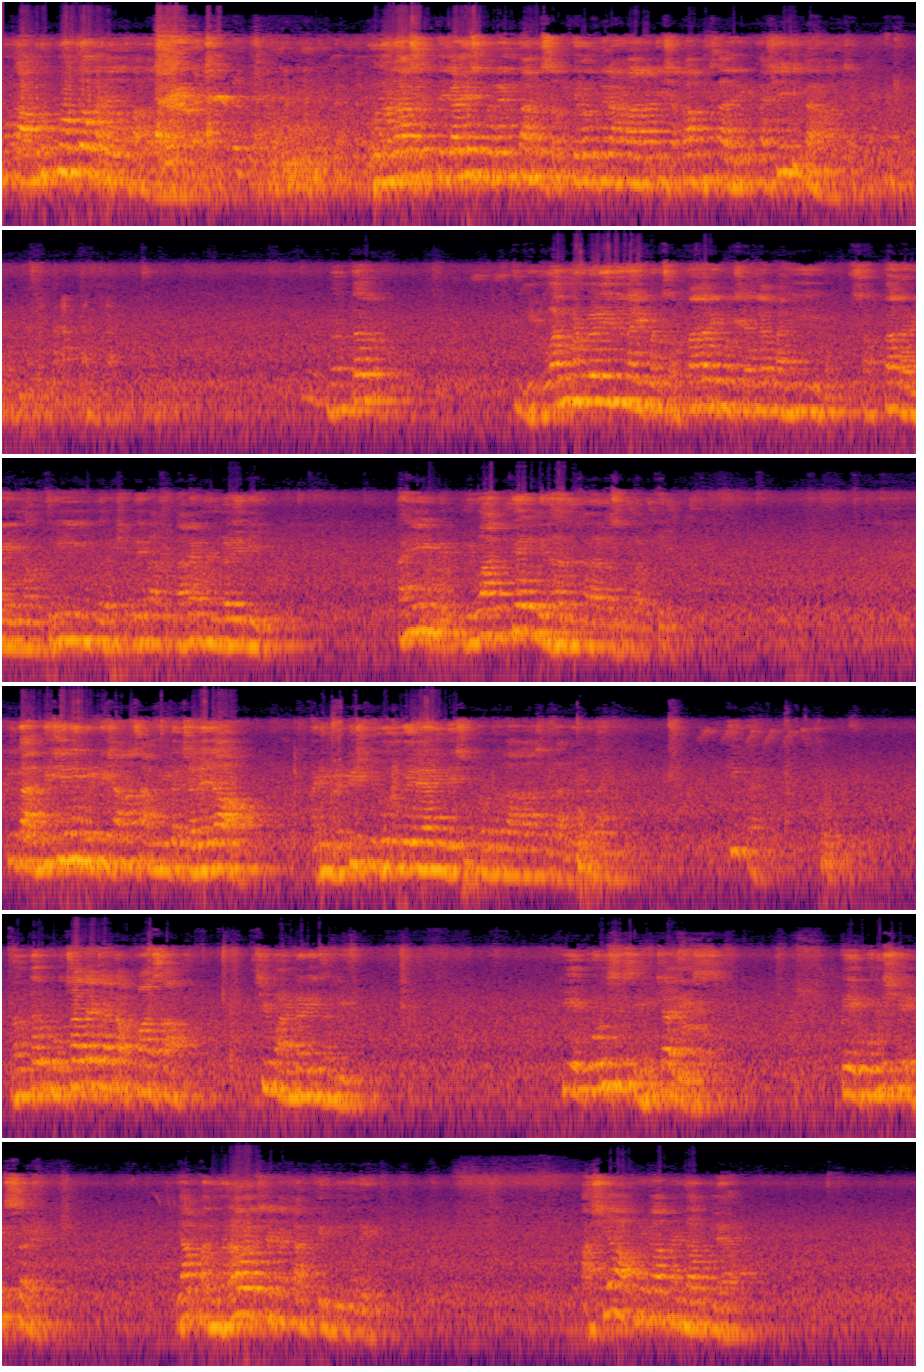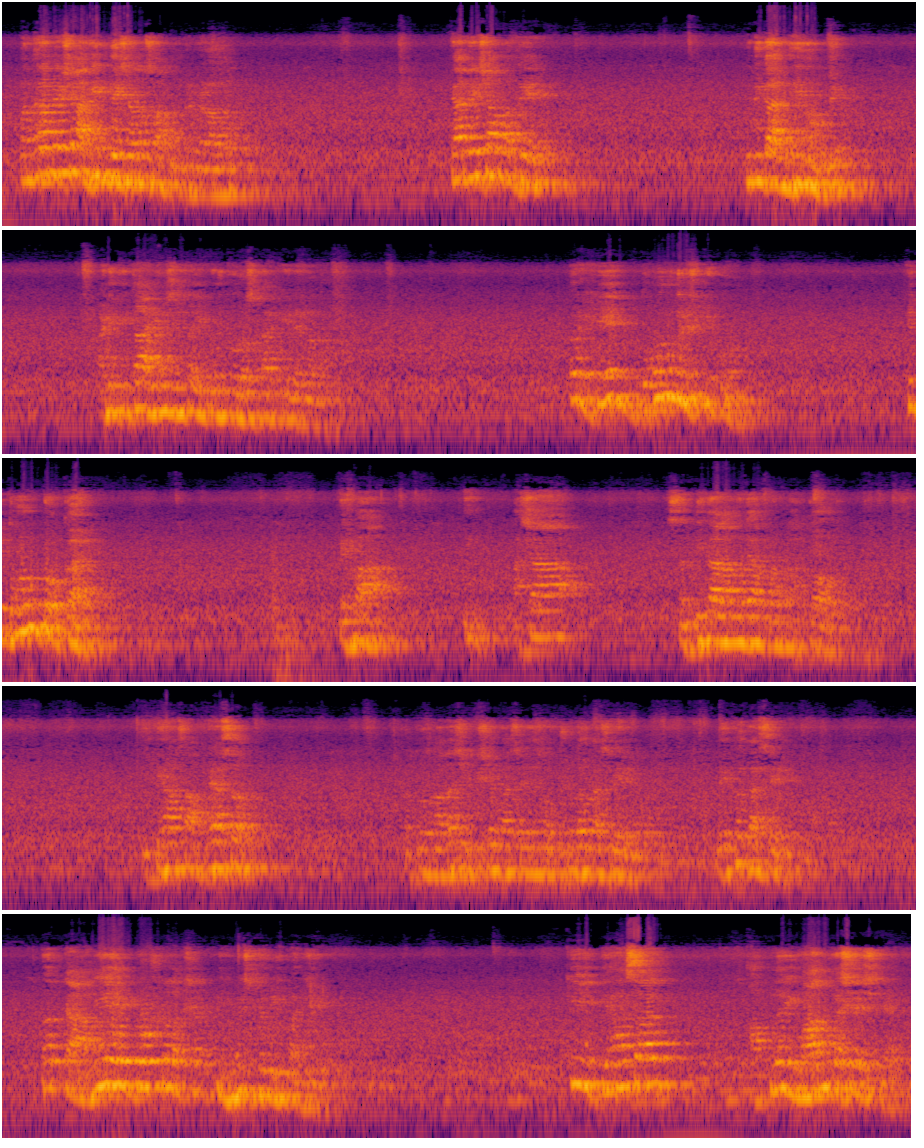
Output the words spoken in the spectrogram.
मग अमृत महोत्सव दोन हजार सत्तेचाळीस पर्यंत आम्ही सत्तेवरती राहणार आणि शताब्दी साजरी कशीही करणार. नंतर विद्वान मंडळींनी नाही पण सत्ताधारी पक्षातल्या काही सत्ताधारी मंत्री परिषदेत असणाऱ्या मंडळींनी काही विवाद्य विधान करायला सुरुवात केली. की गांधीजींनी ब्रिटिशांना सांगितलं चले जाओ. आणि ब्रिटिश निघून गेले आणि देश स्वतंत्र झाला असं झालेलं नाही. ठीक आहे. नंतर पुढचा त्याच्या टप्पा असा ची मांडणी झाली. की एकोणीसशे सेहेचाळीस ते एकोणीसशे एकसष्ट या पंधरा वर्षाच्या कारकिर्दीमध्ये आशिया आफ्रिका खंडातल्या पंधरापेक्षा अधिक देशांना स्वातंत्र्य मिळालं. त्या देशामध्ये कुणी गांधी नव्हते. आणि तिथं अहिंसेचा एकूण पुरस्कार केलेला नव्हता तर हे दोन दृष्टिकोन हे दोन टोकं आहेत. तेव्हा अशा संधिकालामध्ये आपण राहतो आहोत. इतिहास अभ्यासक तो साधा शिक्षक असेल संशोधक असेल लेखक असेल तर त्यांनी एक गोष्ट लक्षात नेहमीच ठेवली पाहिजे. की इतिहासात आपलं इमान कसे असले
